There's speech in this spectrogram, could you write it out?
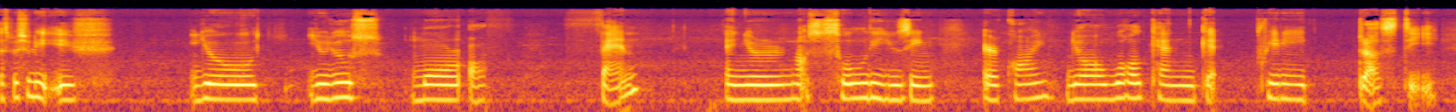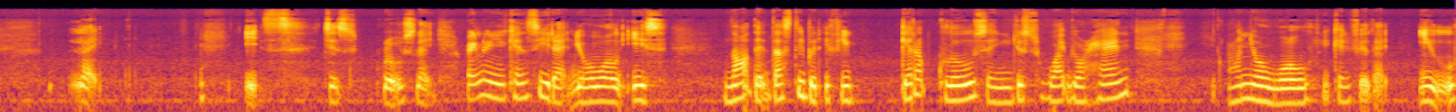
especially if you you use more of fan and you're not solely using aircon your wall can get pretty dusty. Like it's just gross. Like right now you can see that your wall is not that dusty but if you get up close and you just wipe your hand on your wall you can feel that you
